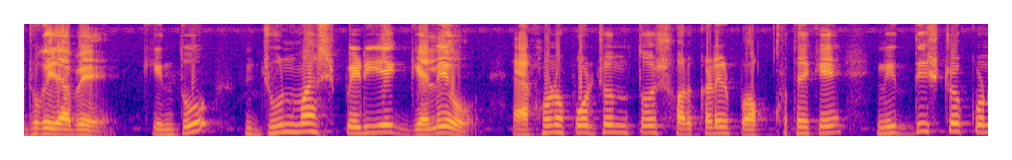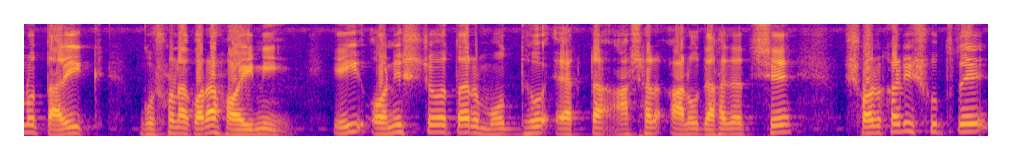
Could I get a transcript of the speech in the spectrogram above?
ঢুকে যাবে। কিন্তু জুন মাস পেরিয়ে গেলেও এখনও পর্যন্ত সরকারের পক্ষ থেকে নির্দিষ্ট কোনো তারিখ ঘোষণা করা হয়নি। এই অনিশ্চয়তার মধ্যেও একটা আশার আলো দেখা যাচ্ছে। সরকারি সূত্রে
